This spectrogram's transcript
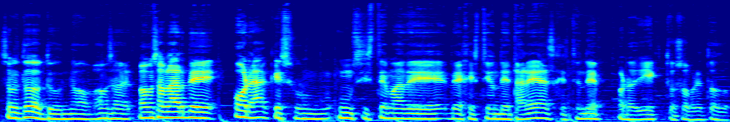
sobre todo tú, no. Vamos a ver, vamos a hablar de Hora, que es un, sistema de gestión de tareas, gestión de proyectos, sobre todo.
